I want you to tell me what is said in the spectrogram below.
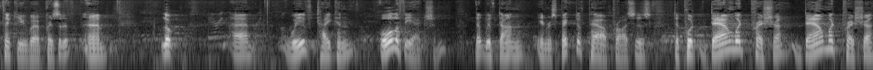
thank you, uh, President. Um, look, um, we've taken all of the action that we've done in respect of power prices to put downward pressure, downward pressure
